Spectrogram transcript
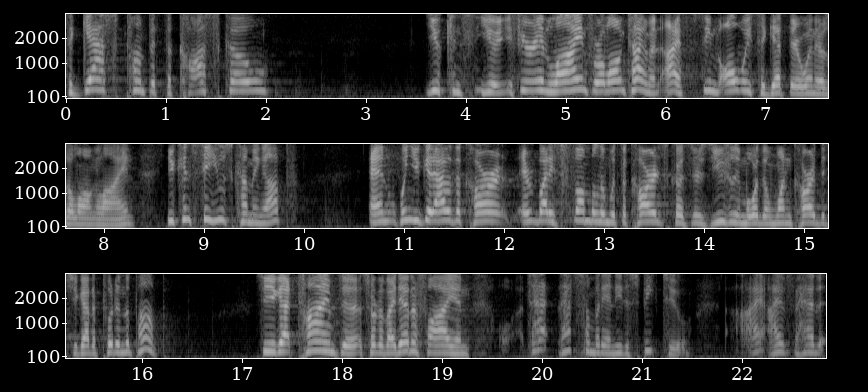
the gas pump at the Costco, you can see, you, if you're in line for a long time, and I seem always to get there when there's a long line, you can see who's coming up. And when you get out of the car, everybody's fumbling with the cards because there's usually more than one card that you got to put in the pump. So you got time to sort of identify and oh, that, that's somebody I need to speak to. I, I've had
